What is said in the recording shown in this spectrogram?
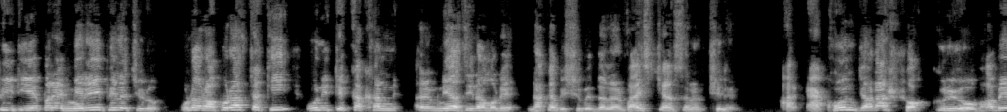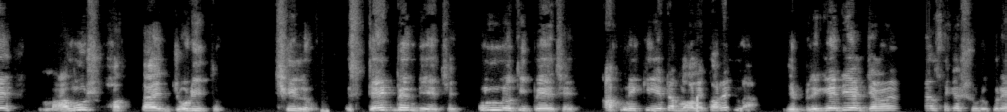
পিটিএ পরে মেরেই ফেলেছিল। ওনার অপরাধটা কি? উনি টেক্কা খান আহ, নিয়াজির আমলে ঢাকা বিশ্ববিদ্যালয়ের ভাইস চ্যান্সেলর ছিলেন। আর এখন যারা সক্রিয়ভাবে মানুষ হত্যায় জড়িত ছিল স্টেটমেন্ট দিয়েছে উন্নতি পেয়েছে আপনি কি এটা মনে করেন না যে ব্রিগেডিয়ার জেনারেল থেকে শুরু করে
